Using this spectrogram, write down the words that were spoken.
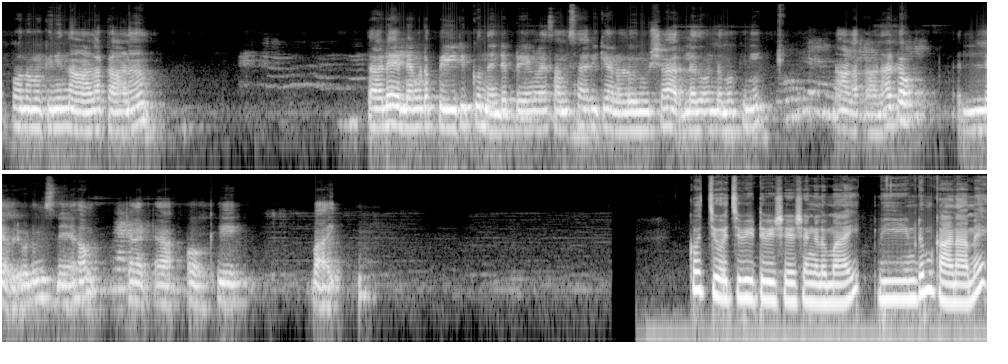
അപ്പോൾ നമുക്കിനി നാളെ കാണാം. തലയെല്ലാം കൂടെ പെരുക്കുന്നു. എന്റെ പ്രിയങ്ങളെ സംസാരിക്കാനുള്ള ഒരു ഉഷാറില്ല അതുകൊണ്ട് നമുക്കിനി നാളെ കാണാം കേട്ടോ. എല്ലാവരോടും സ്നേഹം. ടാറ്റ. ഓക്കെ. ബൈ. കൊച്ചു കൊച്ചു വീട്ടുവിശേഷങ്ങളുമായി വീണ്ടും കാണാമേ.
